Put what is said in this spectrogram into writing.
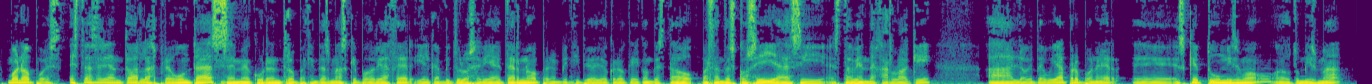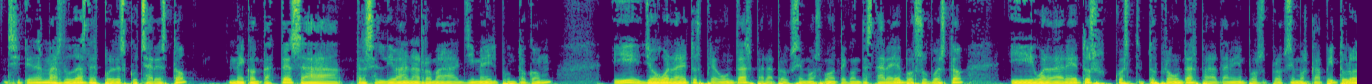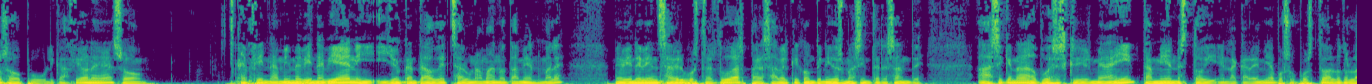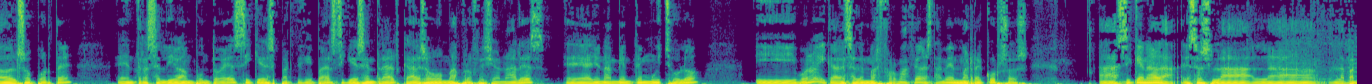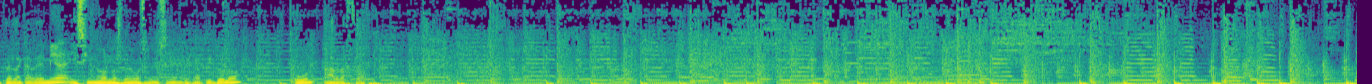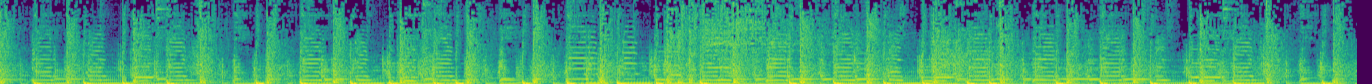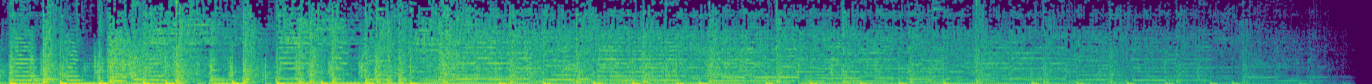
Bueno, pues estas serían todas las preguntas. Se me ocurren tropecientas más que podría hacer y el capítulo sería eterno, pero en principio yo creo que he contestado bastantes cosillas y está bien dejarlo aquí. Ah, lo que te voy a proponer eh, es que tú mismo o tú misma, si tienes más dudas después de escuchar esto, me contactes a traseldivan.gmail.com y yo guardaré tus preguntas para próximos, bueno, te contestaré, por supuesto, y guardaré tus, tus preguntas para también pues, próximos capítulos o publicaciones o... En fin, a mí me viene bien y, yo encantado de echar una mano también, ¿vale? Me viene bien saber vuestras dudas para saber qué contenido es más interesante. Así que nada, puedes escribirme ahí. También estoy en la academia, por supuesto, al otro lado del soporte. En traseldivan.es si quieres participar, si quieres entrar. Cada vez somos más profesionales. Eh, hay un ambiente muy chulo. Y bueno, y cada vez salen más formaciones también, más recursos. Así que nada, eso es la, la, la parte de la academia y si no, nos vemos en el siguiente capítulo. Un abrazo.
